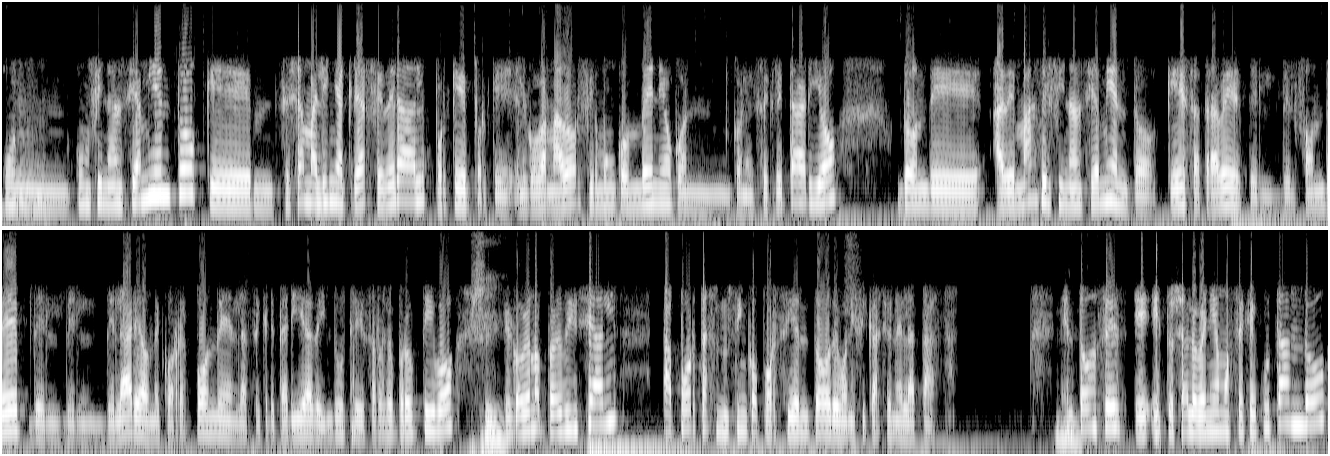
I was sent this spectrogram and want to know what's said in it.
un, un, financiamiento que mm, se llama Línea Crear Federal. ¿Por qué? Porque el gobernador firmó un convenio con, con el secretario donde además del financiamiento que es a través del, del FONDEP, del, del, del, área donde corresponde en la Secretaría de Industria y Desarrollo Productivo, el gobierno provincial aporta un 5% de bonificación en la tasa. Entonces, eh, esto ya lo veníamos ejecutando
